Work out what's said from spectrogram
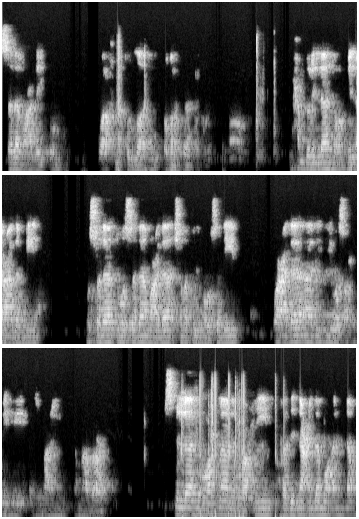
السلام عليكم ورحمة الله وبركاته. الحمد لله رب العالمين والصلاة والسلام على أشرف المرسلين وعلى آله وصحبه أجمعين. أما بعد بسم الله الرحمن الرحيم. قد نعلم أنه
